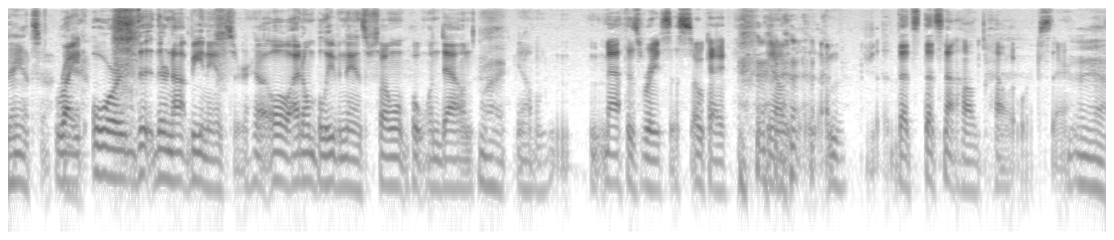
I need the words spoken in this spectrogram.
right. answer, right or th- there not be an answer oh i don't believe in the answer so i won't put one down Right. you know math is racist okay you know I'm, that's that's not how how it works there Yeah.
